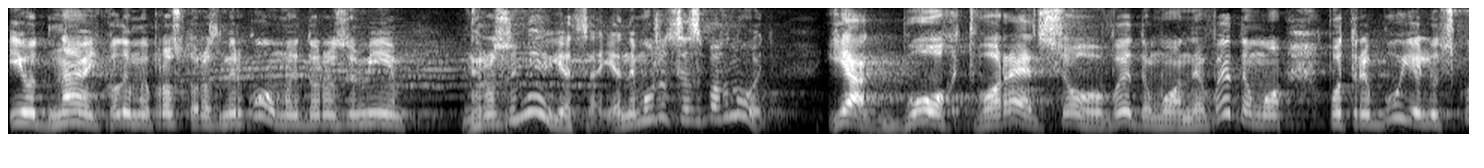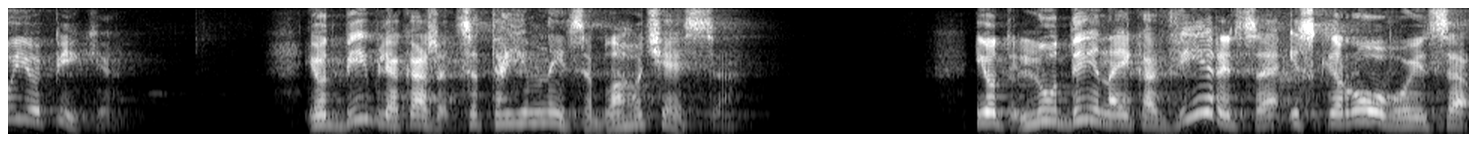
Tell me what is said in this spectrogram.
І от навіть коли ми просто розмірковуємо, ми дорозуміємо, не розумію я це, я не можу це збагнути. Як Бог, творець всього видимого, невидимого, потребує людської опіки. І от Біблія каже, це таємниця, благочестя. І от людина, яка вірить це і скеровується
